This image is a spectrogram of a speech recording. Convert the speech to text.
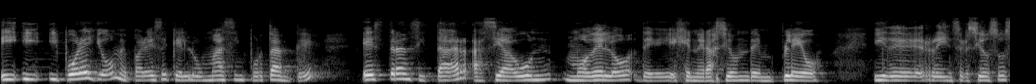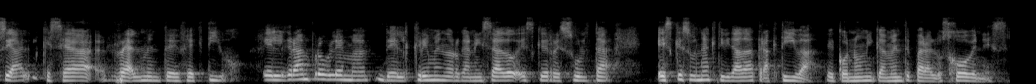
Y, por ello me parece que lo más importante es transitar hacia un modelo de generación de empleo y de reinserción social que sea realmente efectivo. El gran problema del crimen organizado es que resulta es que es una actividad atractiva económicamente para los jóvenes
